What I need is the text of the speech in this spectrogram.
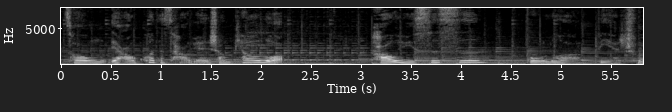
从辽阔的草原上飘落，好雨丝丝，不落别处。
